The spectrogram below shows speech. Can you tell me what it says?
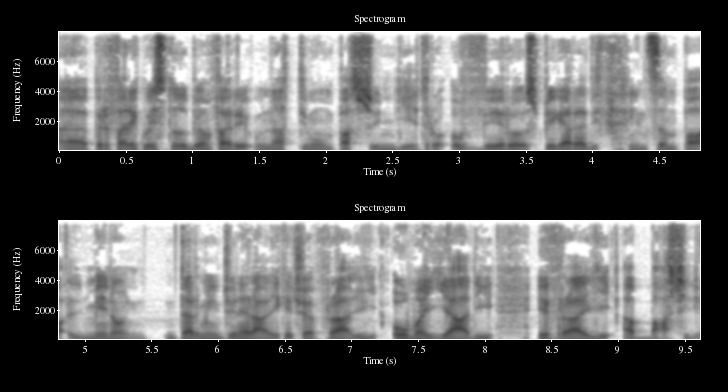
Uh, per fare questo dobbiamo fare un attimo un passo indietro, ovvero spiegare la differenza un po', almeno in termini generali, che c'è fra gli Omayyadi e fra gli Abbasidi.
